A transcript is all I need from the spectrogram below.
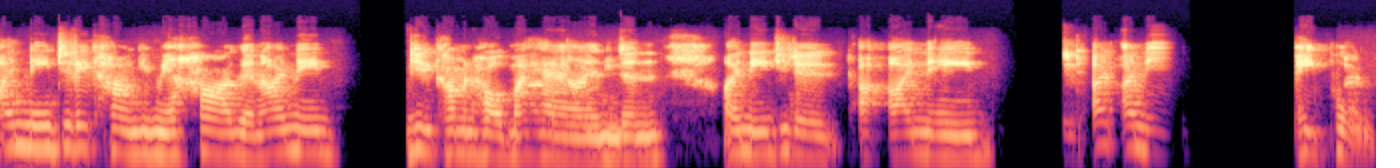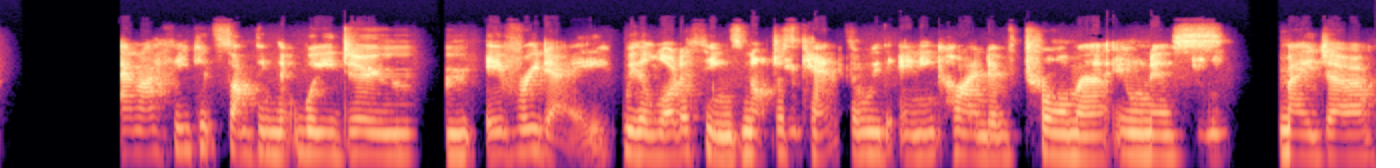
I need you to come and give me a hug and I need you to come and hold my hand and I need you to I, I need I, I need people and I think it's something that we do every day with a lot of things, not just cancer, with any kind of trauma, illness, major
